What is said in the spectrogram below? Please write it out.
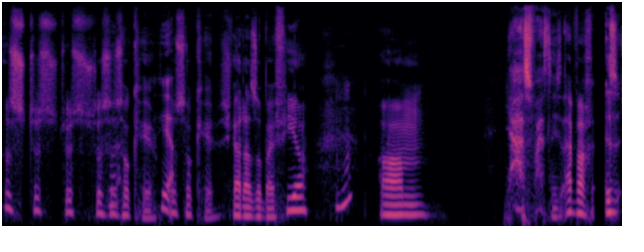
das, das, das, das ist okay. Ja. Das ist okay. Ich wäre da so bei vier. Mhm. Ähm, ja, ich weiß nicht. Es ist einfach, es, es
